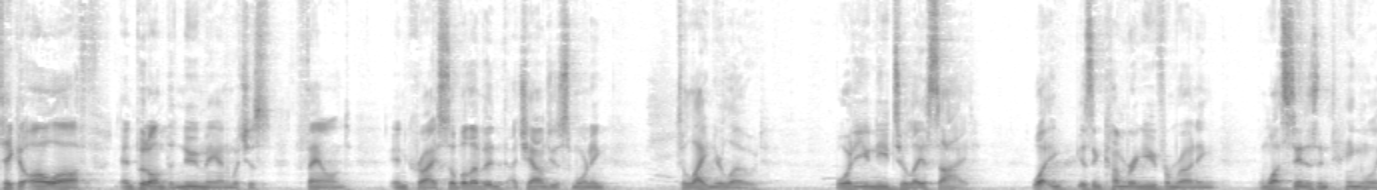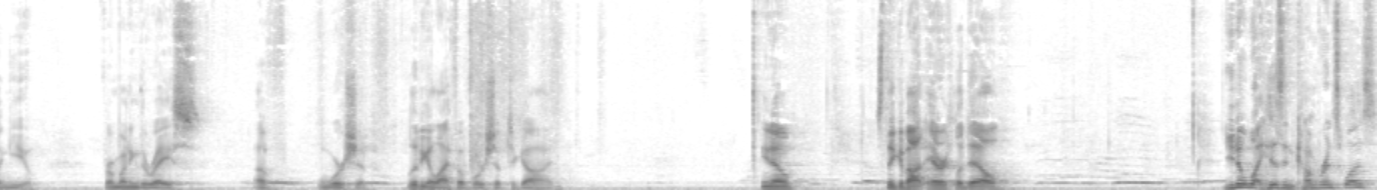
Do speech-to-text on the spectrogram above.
take it all off, and put on the new man, which is found in Christ. So, beloved, I challenge you this morning to lighten your load. What do you need to lay aside? What is encumbering you from running? And what sin is entangling you from running the race of worship, living a life of worship to God? You know, let's think about Eric Liddell. You know what his encumbrance was?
